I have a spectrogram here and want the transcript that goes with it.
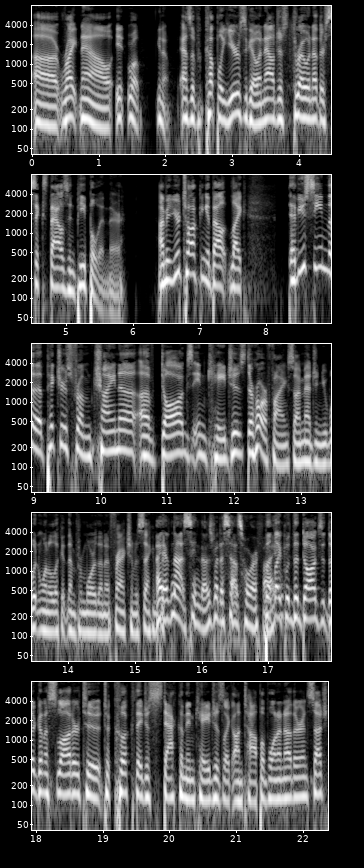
uh, right now. It well, you know, as of a couple of years ago, and now just throw another 6,000 people in there. I mean, you're talking about like have you seen the pictures from China of dogs in cages? They're horrifying, so I imagine you wouldn't want to look at them for more than a fraction of a second. I have not seen those, but it sounds horrifying. but like with the dogs that they're going to slaughter to to cook, they just stack them in cages like on top of one another and such.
